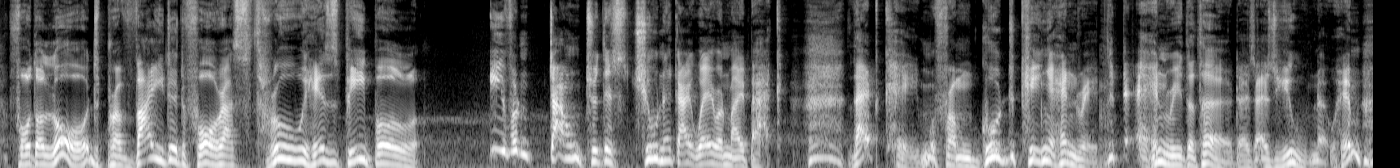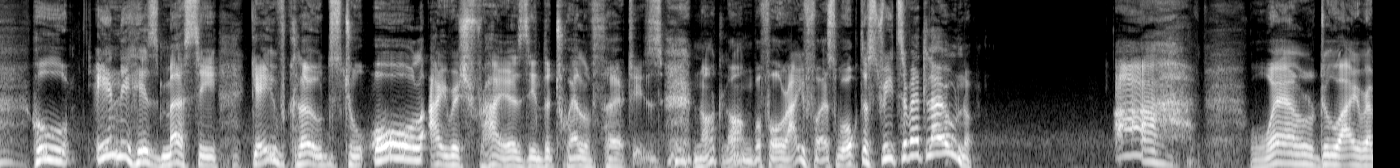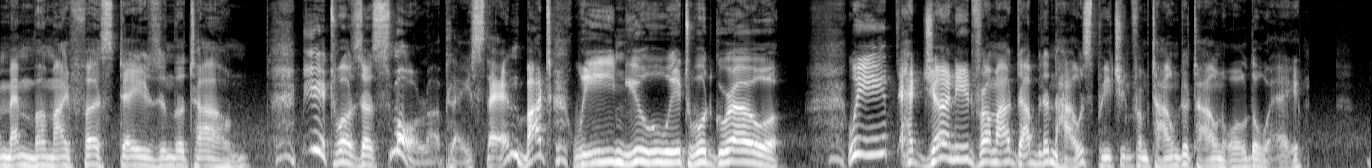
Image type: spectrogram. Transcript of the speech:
for the Lord provided for us through his people. Even down to this tunic I wear on my back. That came from good King Henry, Henry III, as, as you know him, who, in his mercy, gave clothes to all Irish friars in the 1230s, not long before I first walked the streets of Athlone. Ah, well do I remember my first days in the town. It was a smaller place then, but we knew it would grow. We had journeyed from our Dublin house, preaching from town to town all the way.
